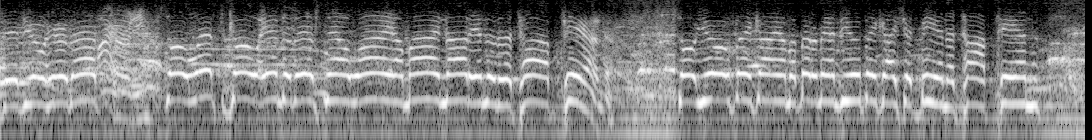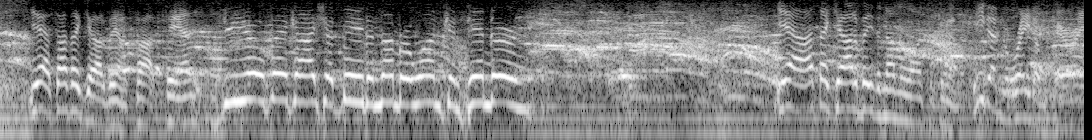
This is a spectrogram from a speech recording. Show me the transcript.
Did you hear that? I heard him. So let's go into this now. Why am I not into the top 10? So you think I am a better man? Do you think I should be in the top 10? Yes, I think you ought to be in the top 10. Do you think I should be the number one contender? Yeah, I think you ought to be the number one contender. He doesn't rate him, Terry.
